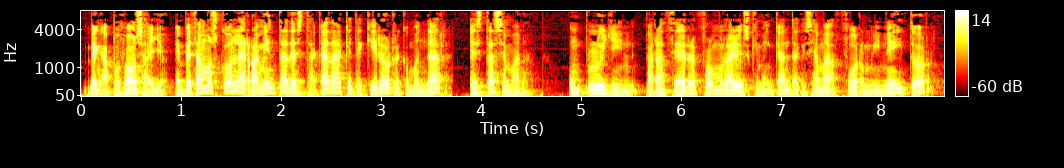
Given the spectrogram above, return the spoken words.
Venga, pues vamos a ello. Empezamos con la herramienta destacada que te quiero recomendar esta semana. Un plugin para hacer formularios que me encanta que se llama Forminator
